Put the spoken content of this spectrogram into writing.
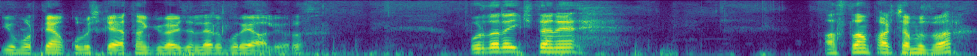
yumurtlayan kuluçka yatan güvercinleri buraya alıyoruz. Burada da iki tane aslan parçamız var.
